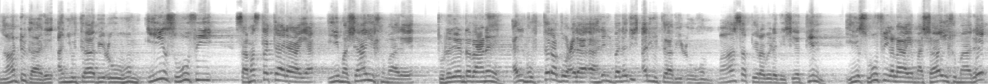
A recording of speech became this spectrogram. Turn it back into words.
നാട്ടുകാര് അന്യുതാബിഊഹും ഈ സൂഫി സമസ്തക്കാരായ ഈ മഷായിഹുമാരെ തുടരേണ്ടതാണ്. അൽ മുഫ്തറദു അല അഹ്ലിൽ ബലദി അൻ യുതാബിഊഹും. മാസപ്പിറവിയുടെ വിഷയത്തിൽ ഈ സൂഫികളായ മഷായിഖുമാരെ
